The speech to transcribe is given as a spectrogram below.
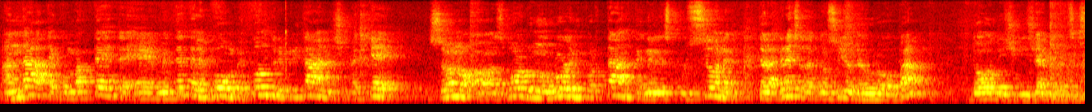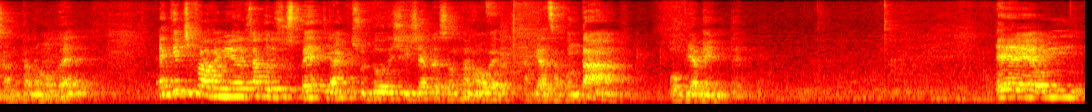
andate, combattete e mettete le bombe contro i britannici perché sono, uh, svolgono un ruolo importante nell'espulsione della Grecia dal Consiglio d'Europa 12 dicembre del 69 e che ci fa venire un sacco di sospetti anche sul 12 dicembre del 69 a Piazza Fontana ovviamente. E, um,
